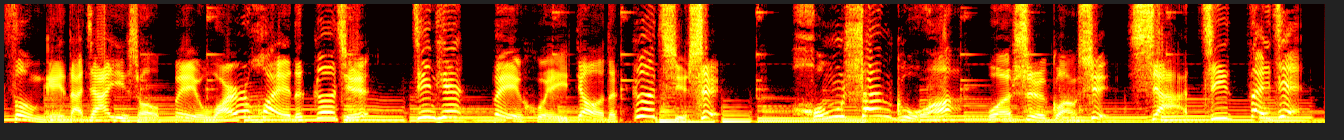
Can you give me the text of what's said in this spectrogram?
送给大家一首被玩坏的歌曲。今天被毁掉的歌曲是《红山果》。我是广旭，下期再见。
